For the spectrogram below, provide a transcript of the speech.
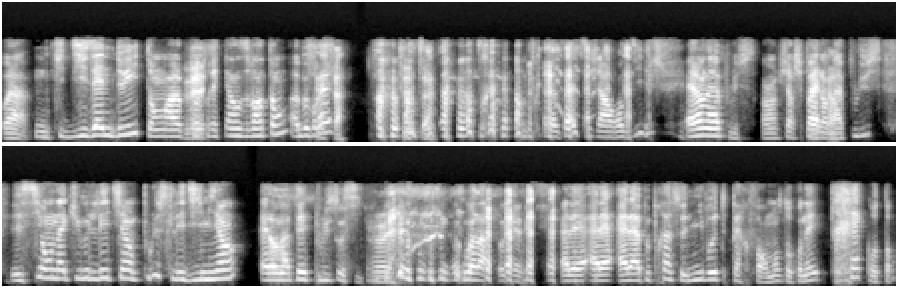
Voilà, une petite dizaine de hits en à peu près 15-20 ans, à peu près. ça. C'est ça. un, truc, un truc comme ça, si j'arrondis. Elle en a plus, hein, cherche pas, elle en a plus. Et si on accumule les tiens plus les 10 miens, elle en a peut-être plus aussi. Ouais. voilà, ok. elle, est, elle, est, elle est à peu près à ce niveau de performance, donc on est très content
